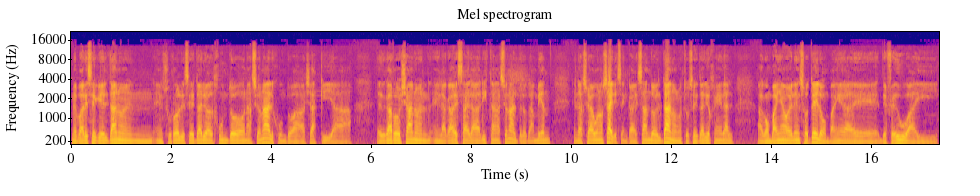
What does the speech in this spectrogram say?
Me parece que el Tano en, en su rol de secretario adjunto nacional, junto a Yasky y a Edgardo Llano en, en, la cabeza de la lista nacional, pero también en la ciudad de Buenos Aires, encabezando el Tano, nuestro secretario general, acompañado de Belén Sotelo, compañera de, de FEDUBA y,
